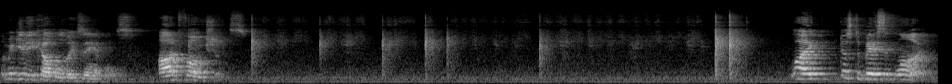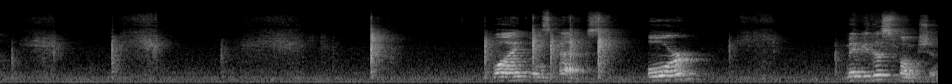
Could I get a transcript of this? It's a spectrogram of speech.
let me give you a couple of examples. Odd functions. Like just a basic line. y equals x. Or maybe this function.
